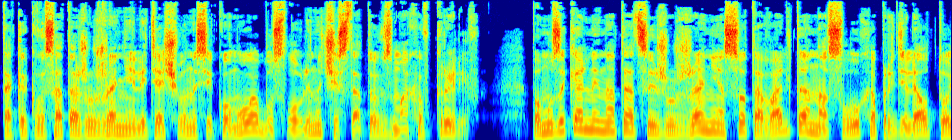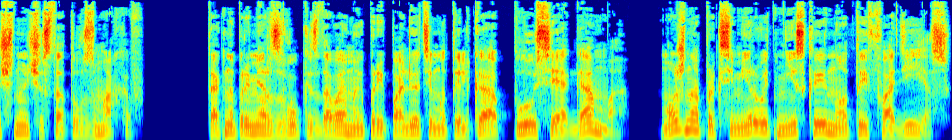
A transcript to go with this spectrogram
так как высота жужжания летящего насекомого обусловлена частотой взмахов крыльев. По музыкальной нотации жужжания сота вальта на слух определял точную частоту взмахов. Так, например, звук, издаваемый при полете мотылька «плусия гамма», можно аппроксимировать низкой нотой фа диез,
